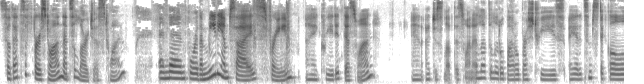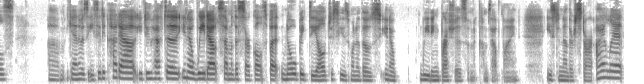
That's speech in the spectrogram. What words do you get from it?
so that's the first one. That's the largest one. And then for the medium size frame, I created this one. And I just love this one. I love the little bottle brush trees. I added some stickles. Um, again, it was easy to cut out. You do have to, you know, weed out some of the circles, but no big deal. Just use one of those, you know, weeding brushes and it comes out fine. Used another star eyelet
